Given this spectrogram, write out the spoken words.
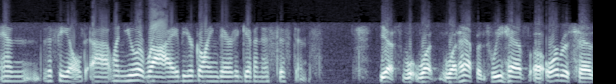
in the field? Uh, when you arrive, you're going there to give an assistance. Yes. wh- What what happens? We have uh, Orbis has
